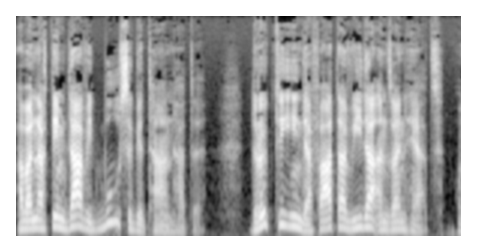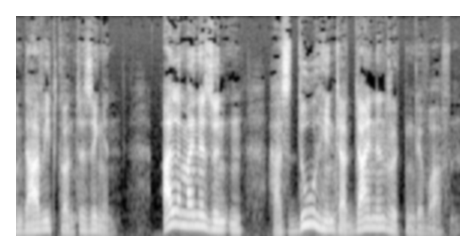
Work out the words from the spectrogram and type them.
Aber nachdem David Buße getan hatte, drückte ihn der Vater wieder an sein Herz, und David konnte singen. Alle meine Sünden hast du hinter deinen Rücken geworfen.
